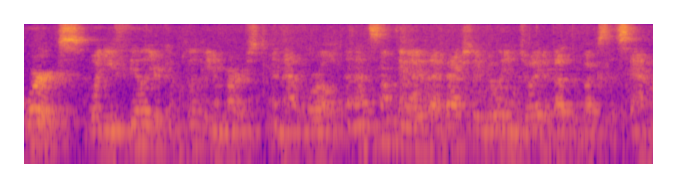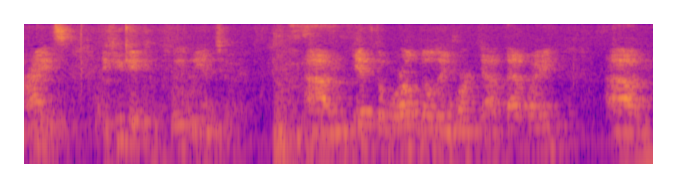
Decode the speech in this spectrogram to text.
works when you feel you're completely immersed in that world. And that's something I've, I've actually really enjoyed about the books that Sam writes, is you get completely into it. Um, if the world building worked out that way, um,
